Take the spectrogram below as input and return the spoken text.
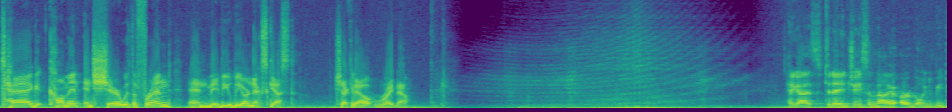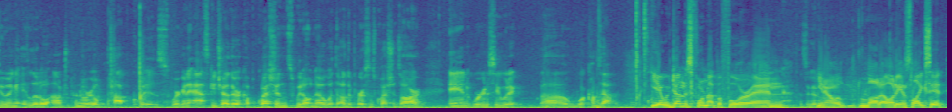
tag, comment, and share with a friend, and maybe you'll be our next guest. Check it out right now. Hey guys, today Jason and I are going to be doing a little entrepreneurial pop quiz. We're going to ask each other a couple questions. We don't know what the other person's questions are, and we're going to see what it, uh, what comes out. Yeah, we've done this format before, and a you know a lot of audience likes it.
